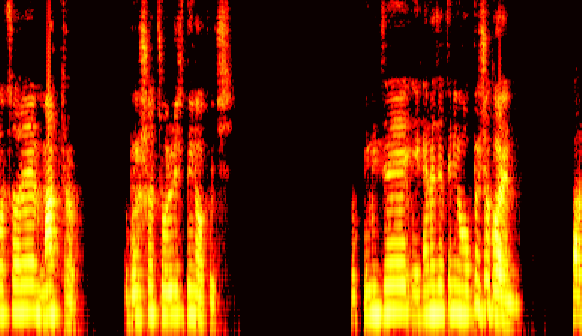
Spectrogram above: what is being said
বছরে মাত্র দুইশো চল্লিশ দিন অফিস তো তিনি যে এখানে যে তিনি অফিসও করেন, তার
